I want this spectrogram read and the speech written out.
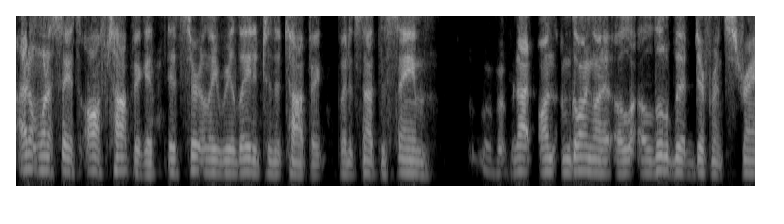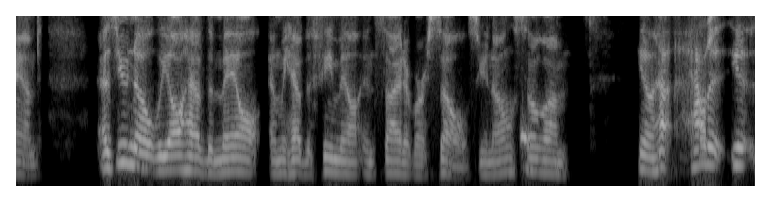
I don't want to say it's off topic. It, it's certainly related to the topic, but it's not the same. We're not on, I'm going on a, a little bit different strand. As you know, we all have the male and we have the female inside of ourselves, you know? So, um, you know, how, how to, you know,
